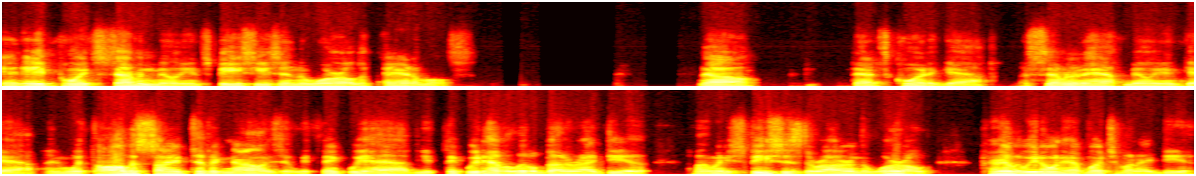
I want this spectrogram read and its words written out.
and 8.7 million species in the world of animals. Now, that's quite a gap, a seven and a half million gap. And with all the scientific knowledge that we think we have, you'd think we'd have a little better idea of how many species there are in the world. Apparently, we don't have much of an idea.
